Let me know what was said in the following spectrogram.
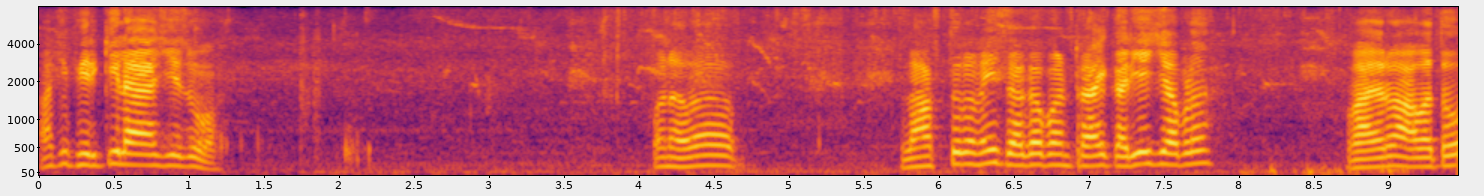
આખી ફિરકી લાવ્યા છીએ જો પણ હવે લાગતું તો નહીં સગા, પણ ટ્રાય કરીએ છીએ આપણે. વાયરો આવે તો.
